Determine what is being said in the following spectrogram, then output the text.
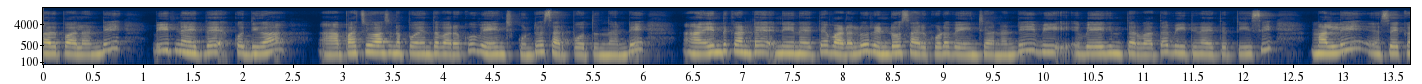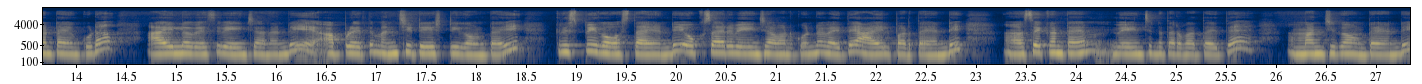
కదపాలండి. వీటిని అయితే కొద్దిగా పచ్చివాసన పోయేంత వరకు వేయించుకుంటే సరిపోతుందండి. ఎందుకంటే నేనైతే వడలు రెండోసారి కూడా వేయించానండి. వేగిన తర్వాత వీటిని అయితే తీసి మళ్ళీ సెకండ్ టైం కూడా ఆయిల్లో వేసి వేయించానండి. అప్పుడైతే మంచి టేస్టీగా ఉంటాయి. క్రిస్పీగా వస్తాయండి. ఒకసారి వేయించామనుకోండి అవి అయితే ఆయిల్ పడతాయండి. సెకండ్ టైం వేయించిన తర్వాత అయితే మంచిగా ఉంటాయండి.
